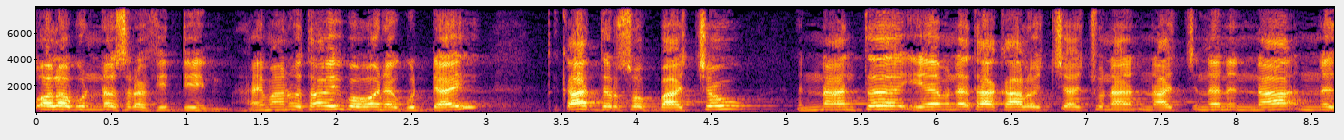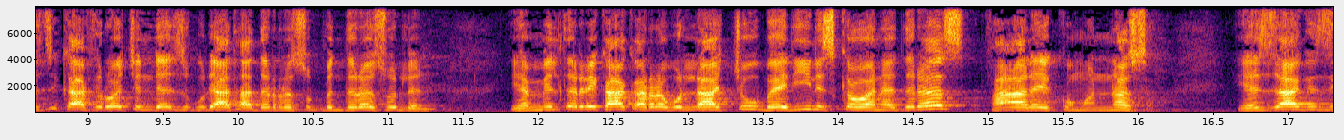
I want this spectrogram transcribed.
ጦለቡ ነስረ ፊዲን ሃይማኖታዊ በሆነ ጉዳይ ጥቃት ደርሶባቸው እናንተ የእምነት አካሎቻችሁ ነንና እነዚህ ካፊሮች እንደዚህ ጉዳት አደረሱብን ድረሱልን የሚል ጥሪ ካቀረቡላችሁ በዲን እስከሆነ ድረስ ፈአለይኩም ነስር። የዛ ጊዜ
